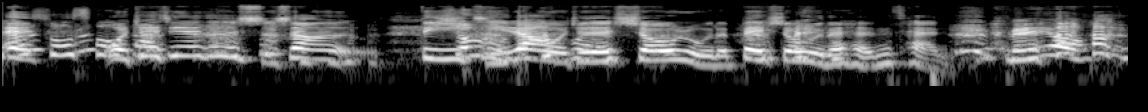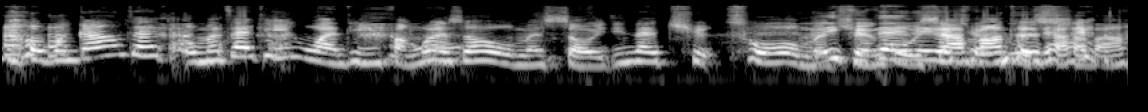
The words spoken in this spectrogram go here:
哎，说错，我觉得今天这是史上 第一集，让我觉得羞辱的，被羞辱的很惨。没有，我们刚刚在我们在听婉婷访问的时候，我们手已经在去搓我们颧骨下方的下方，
